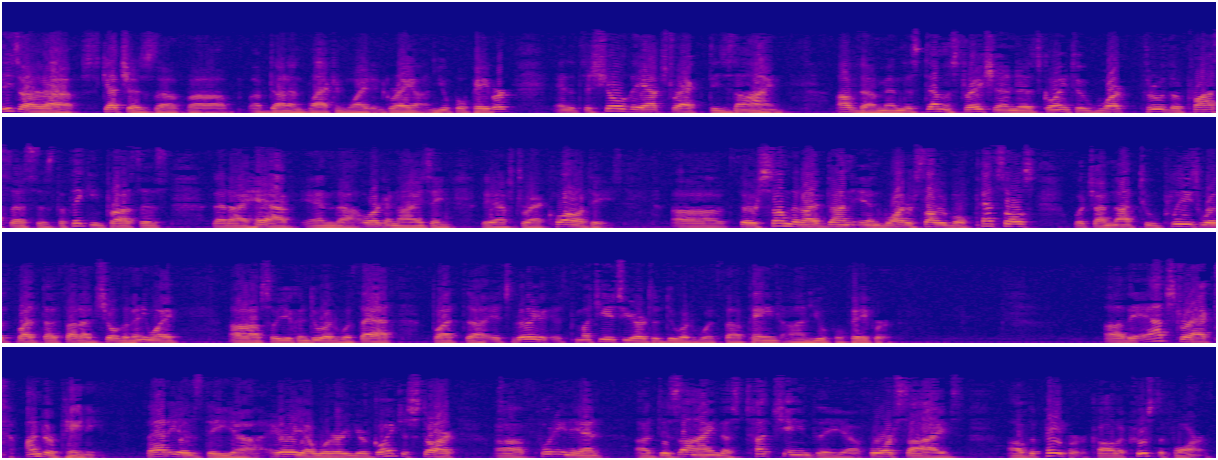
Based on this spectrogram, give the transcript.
these are uh, sketches of uh, I've done in black and white and gray on Yupo paper, and it's to show the abstract design of them. And this demonstration is going to work through the processes, the thinking process that I have in uh, organizing the abstract qualities. Uh, there's some that I've done in water-soluble pencils, which I'm not too pleased with, but I thought I'd show them anyway, uh, so you can do it with that but uh, it's very it's much easier to do it with uh, paint on Yupo paper. Uh, the abstract underpainting, that is the uh, area where you're going to start uh, putting in a design that's touching the uh, four sides of the paper called a cruciform.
